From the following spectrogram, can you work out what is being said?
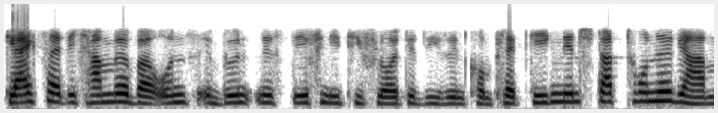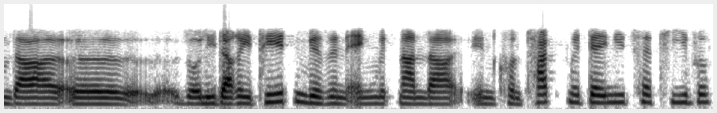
Gleichzeitig haben wir bei uns im Bündnis definitiv Leute, die sind komplett gegen den Stadttunnel. Wir haben da äh, Solidaritäten, wir sind eng miteinander in Kontakt mit der Initiative.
